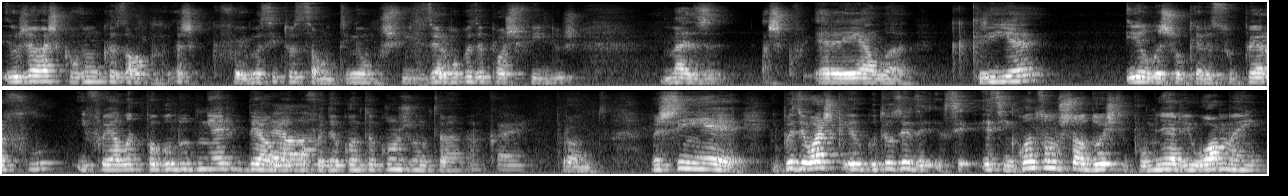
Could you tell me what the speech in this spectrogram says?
Eu, já acho que houve um casal, que acho que foi uma situação, tinham os filhos, era uma coisa para os filhos, mas acho que era ela que queria, ele achou que era supérfluo e foi ela que pagou do dinheiro dela, Dela. não foi da conta conjunta. Ok. Pronto. Mas sim, é. E depois eu acho que eu estou a dizer, é assim, quando somos só dois, tipo, a mulher e o homem,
